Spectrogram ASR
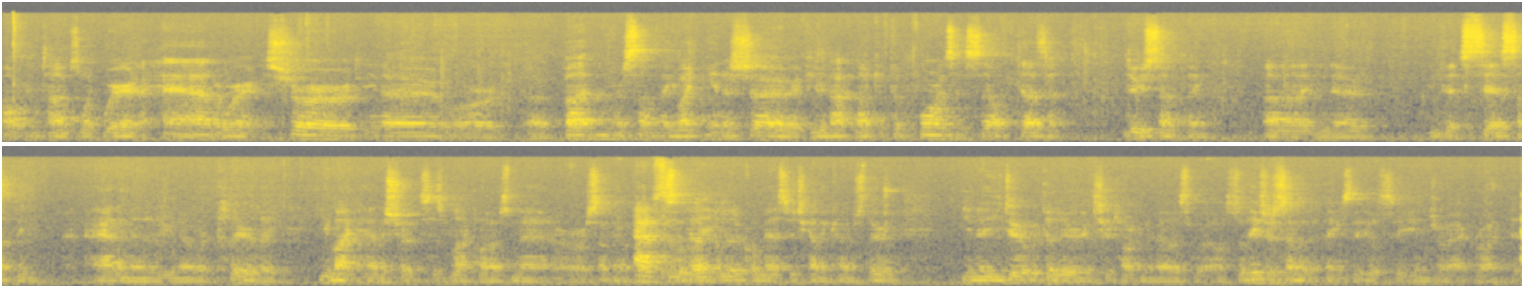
oftentimes like wearing a hat or wearing a shirt, you know, or a button or something like in a show, if you're not, like if the performance itself doesn't do something, uh, you know, that says something adamant, you know, or clearly, you might have a shirt that says Black Lives Matter or something like that. So Absolutely. that political message kind of comes through. You know, you do it with the lyrics you're talking about as well. So these are some of the things that you'll see in drag, right? that-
